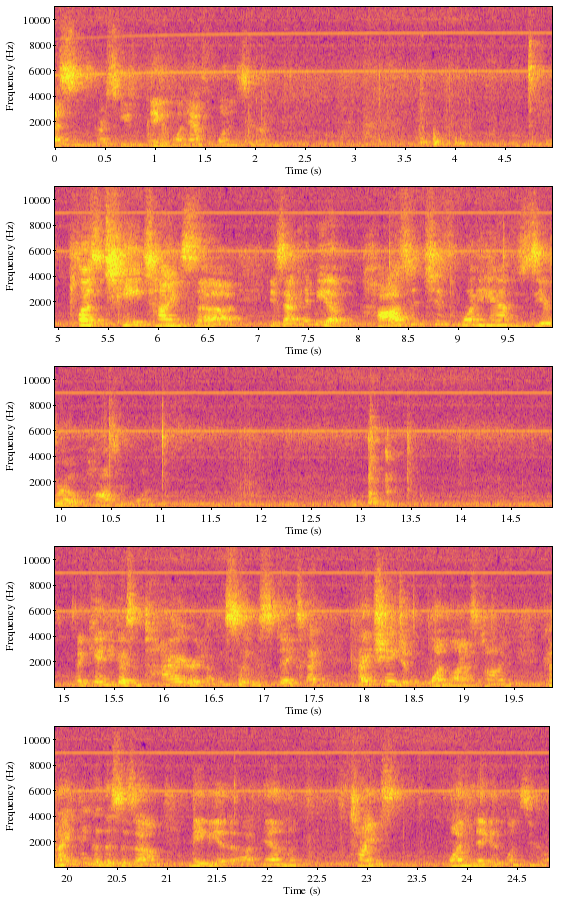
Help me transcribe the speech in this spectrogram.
S, or excuse me, negative one half, one and zero. Plus T times, uh, is that gonna be a positive one half, zero, positive one? Again, you guys, I'm tired, I've been silly mistakes, I, can I change it one last time? Can I think of this as, um, maybe an, uh, M times one negative one zero,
